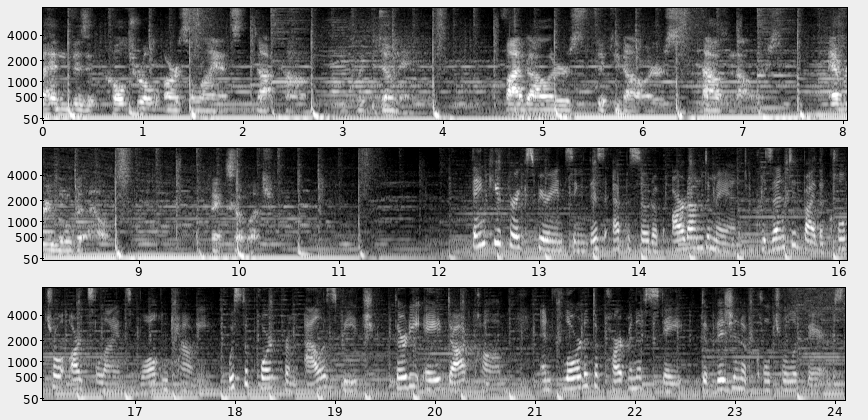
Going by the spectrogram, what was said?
ahead and visit culturalartsalliance.com and click donate. $5, $50, $1,000. Every little bit helps. Thanks so much. Thank you for experiencing this episode of Art on Demand presented by the Cultural Arts Alliance of Walton County with support from Alys Beach, 30A.com, and Florida Department of State, Division of Cultural Affairs.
